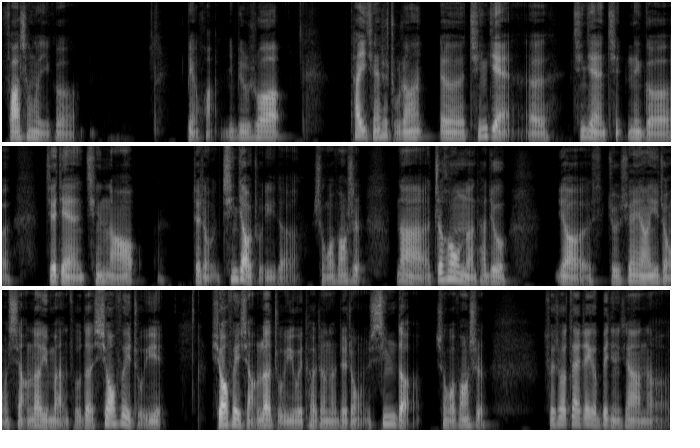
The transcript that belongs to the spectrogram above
发生了一个变化。你比如说，他以前是主张呃勤俭呃勤俭勤那个节俭勤劳。这种清教主义的生活方式，那之后呢，他就要就宣扬一种享乐与满足的消费主义，消费享乐主义为特征的这种新的生活方式。所以说，在这个背景下呢，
